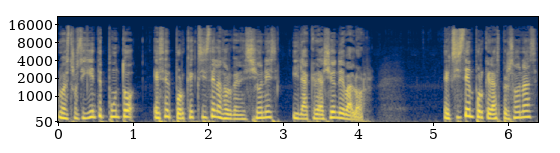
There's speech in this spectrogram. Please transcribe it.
Nuestro siguiente punto es el por qué existen las organizaciones y la creación de valor. Existen porque las personas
